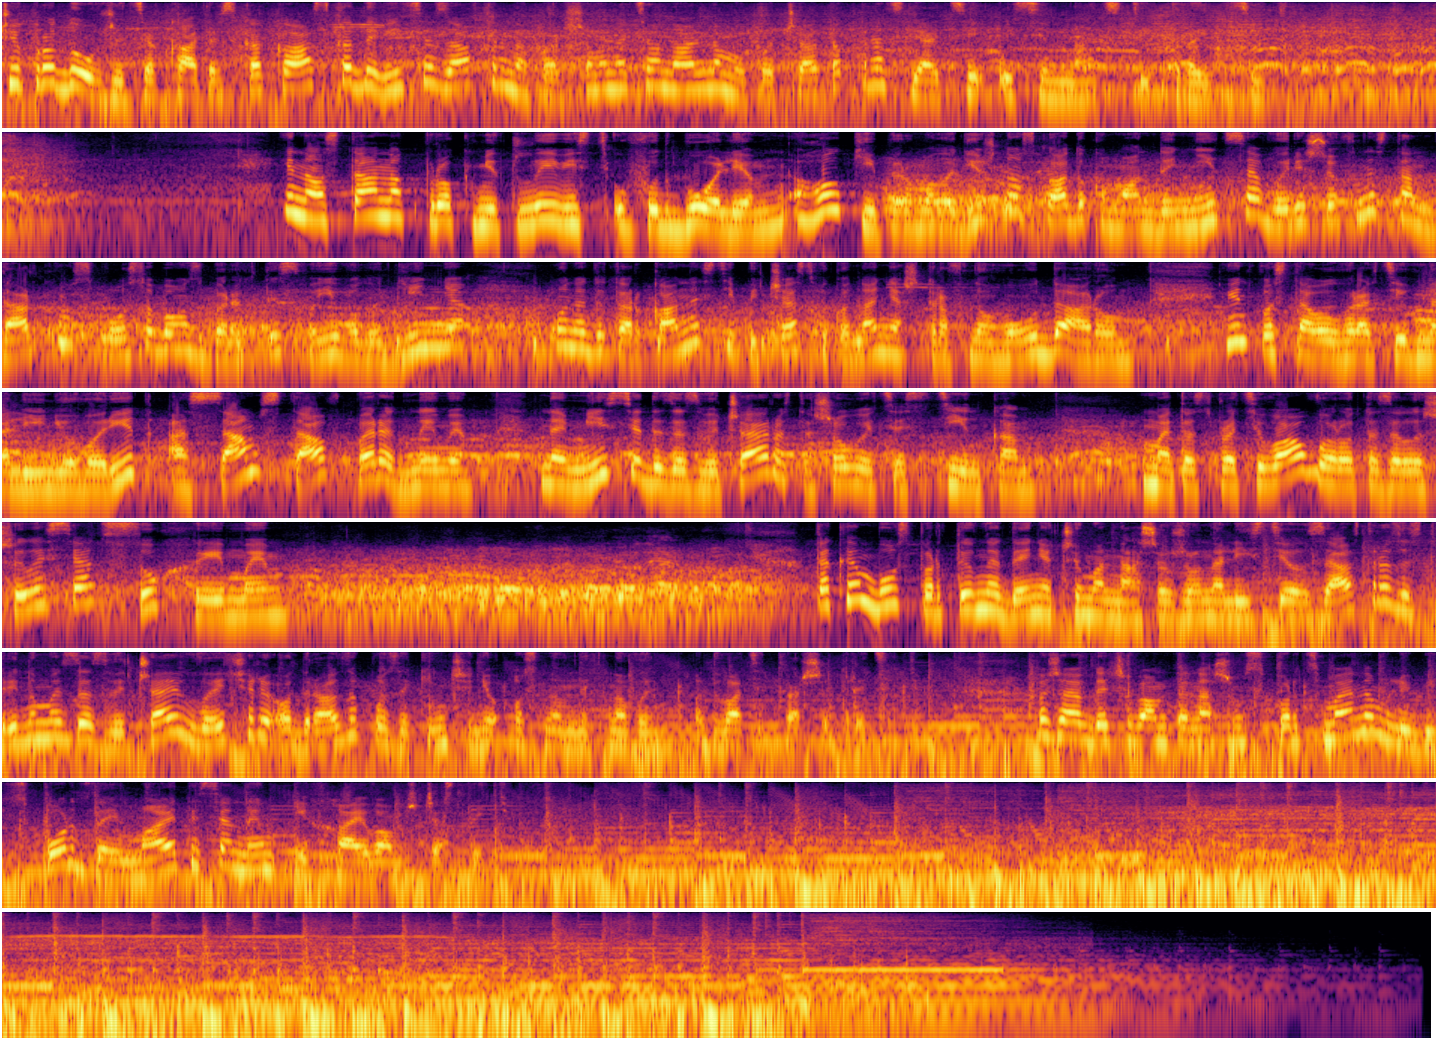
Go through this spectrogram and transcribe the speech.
Чи продовжиться катерська казка? Дивіться завтра на першому національному початок трансляції о 17.30. І наостанок про кмітливість у футболі. Голкіпер молодіжного складу команди Ніцца вирішив нестандартним способом зберегти свої володіння у недоторканності під час виконання штрафного удару. Він поставив гравців на лінію воріт, а сам став перед ними на місці, де зазвичай розташовується стінка. Метод спрацював, ворота залишилися сухими. Таким був спортивний день очима наших журналістів. Завтра зустрінемось зазвичай ввечері одразу по закінченню основних новин о 21.30. Бажаю вдачі вам та нашим спортсменам. Любіть спорт, займайтеся ним і хай вам щастить.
